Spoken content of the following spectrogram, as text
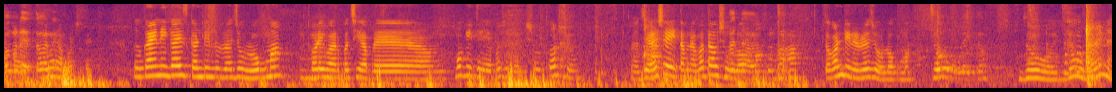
બગડે તો ને. બરાબર છે તો કાંઈ નહીં ગાઈઝ કન્ટિન્યુ રહેજો વ્લોગમાં થોડી વાર પછી આપણે મૂકી જઈએ પછી શૂટ કરશું. જે હશે એ તમને બતાવશું વ્લોગમાં તો કન્ટિન્યુ રહેજો વ્લોગમાં જોવું હોય તો. જોવું હોય જોવું હોય ને?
